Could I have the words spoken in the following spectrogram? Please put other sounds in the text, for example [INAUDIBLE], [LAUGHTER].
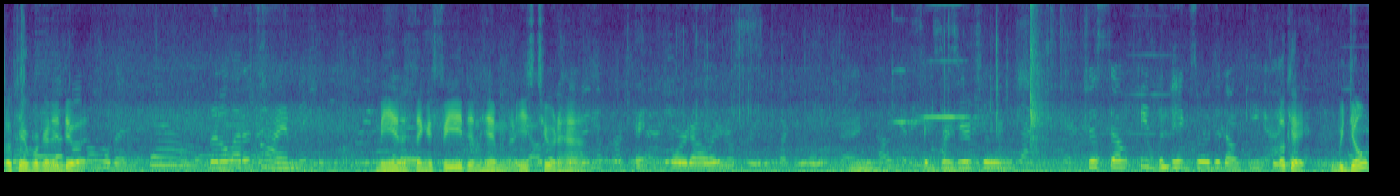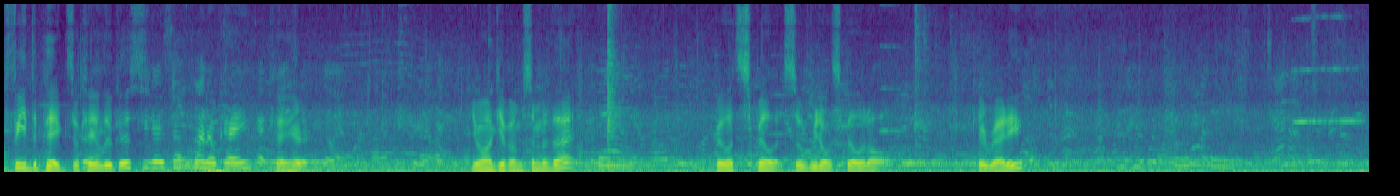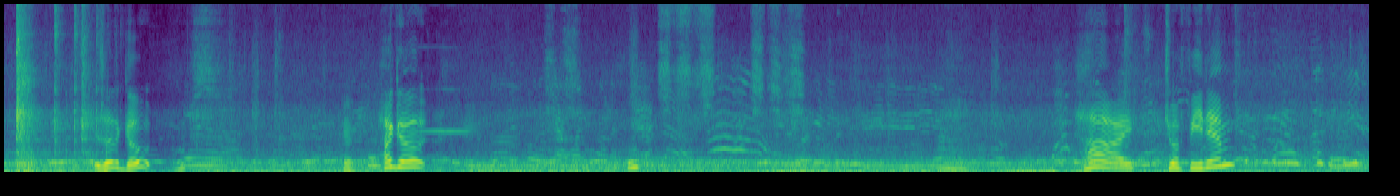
Okay, we're gonna do it. Hold it. Little at a time. Me and a thing of feed, and him, he's two and a half. Okay, four dollars. Six is your change. Just don't feed the pigs or the donkey, please. Okay, we don't feed the pigs, okay, Lucas? You guys have fun, okay? Okay, here. You want to give him some of that? Okay, let's spill it so we don't spill it all. Okay, ready? Is that a goat? Oops. Hi, goat. Hi. Do you want to feed him?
